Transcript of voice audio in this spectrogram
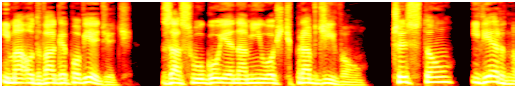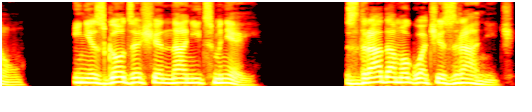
i ma odwagę powiedzieć: Zasługuje na miłość prawdziwą, czystą i wierną, i nie zgodzę się na nic mniej. Zdrada mogła cię zranić,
